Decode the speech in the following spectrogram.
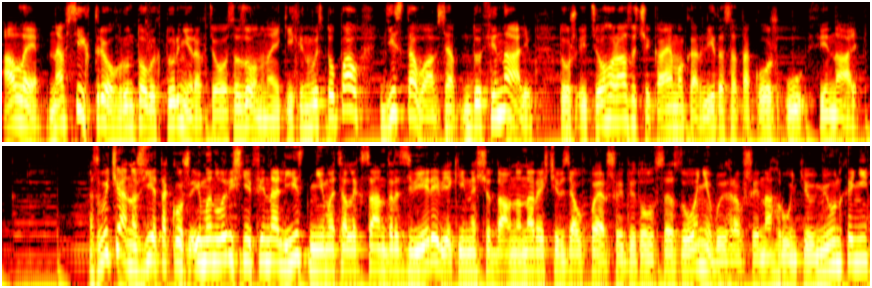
але на всіх трьох ґрунтових турнірах цього сезону, на яких він виступав, діставався до фіналів. Тож і цього разу чекаємо Карлітоса також у фіналі. Звичайно ж, є також і минулорічний фіналіст німець Олександр Звєрєв, який нещодавно нарешті взяв перший титул в сезоні, вигравши на ґрунті в Мюнхені.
